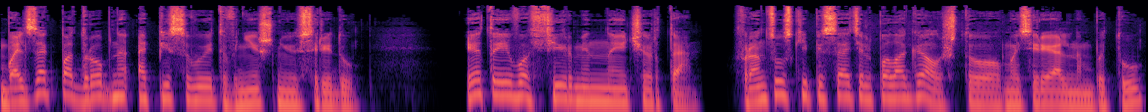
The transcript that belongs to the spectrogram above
Бальзак подробно описывает внешнюю среду. Это его фирменная черта. Французский писатель полагал, что в материальном быту,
